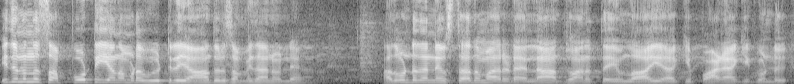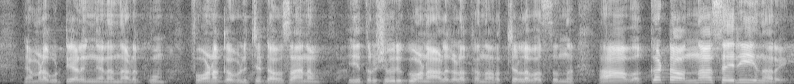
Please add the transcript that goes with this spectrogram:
ഇതിനൊന്ന് സപ്പോർട്ട് ചെയ്യാൻ നമ്മുടെ വീട്ടിൽ യാതൊരു സംവിധാനമില്ല അതുകൊണ്ട് തന്നെ ഉസ്താദുമാരുടെ എല്ലാ അധ്വാനത്തെയും ലായിയാക്കി പാഴാക്കിക്കൊണ്ട് നമ്മളെ കുട്ടികൾ ഇങ്ങനെ നടക്കും. ഫോണൊക്കെ വിളിച്ചിട്ട് അവസാനം ഈ തൃശ്ശൂർക്ക് പോണ ആളുകളൊക്കെ നിറച്ചുള്ള ബസ്സെന്ന് ആ വെക്കട്ട ഒന്നാ ശരി എന്നറിയും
